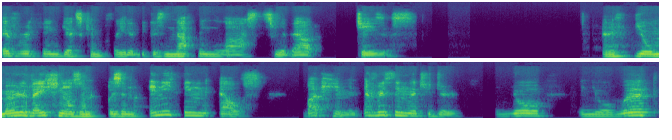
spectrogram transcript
everything gets completed because nothing lasts without Jesus. And if your motivation is on, is on anything else but Him in everything that you do, in your in your work,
